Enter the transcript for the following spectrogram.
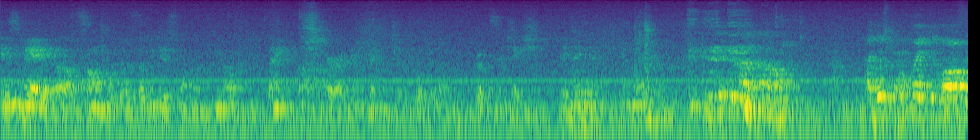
it's Maddie, uh, song with us, so we just wanna, you know, thank, uh, her and thank the church for the uh, representation. Amen. um, I just want to thank the Lord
